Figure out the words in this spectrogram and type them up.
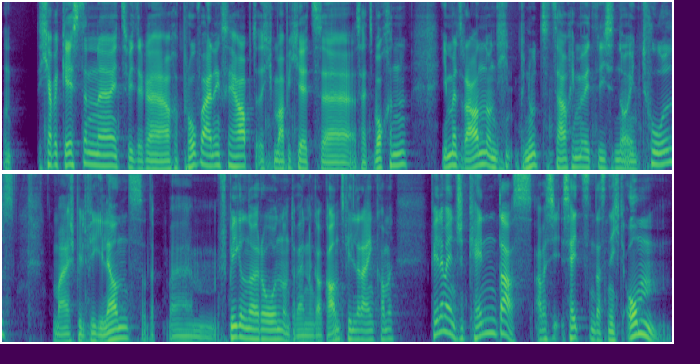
Und ich habe gestern äh, jetzt wieder äh, auch ein Profiling gehabt. Ich habe ich jetzt äh, seit Wochen immer dran und ich benutze jetzt auch immer wieder diese neuen Tools, zum Beispiel Vigilanz oder ähm, Spiegelneuronen und da werden ganz viele reinkommen. Viele Menschen kennen das, aber sie setzen das nicht um.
